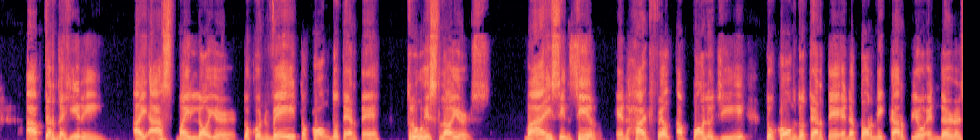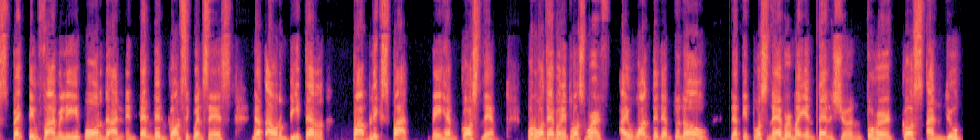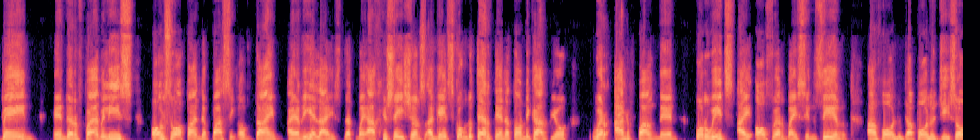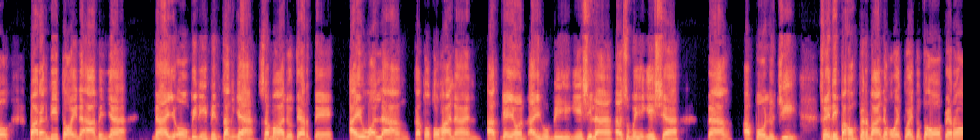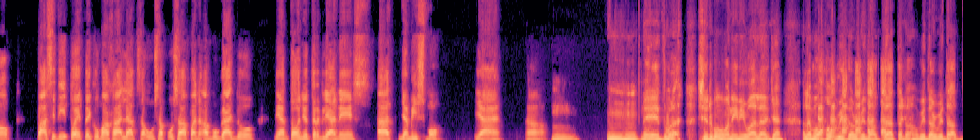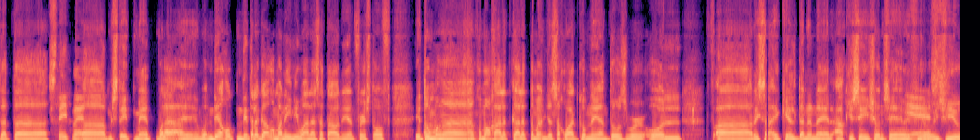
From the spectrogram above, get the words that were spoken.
After the hearing, I asked my lawyer to convey to Kong Duterte through his lawyers my sincere and heartfelt apology to Kong Duterte and Attorney Carpio and their respective family for the unintended consequences that our bitter public spat may have caused them. For whatever it was worth, I wanted them to know that it was never my intention to hurt, cause undue pain and their families. Also upon the passing of time, I realized that my accusations against Kong Duterte and Attorney Carpio were unfounded for which I offer my sincere apolo- apology. So, parang dito, inaamin niya na yung binibintang niya sa mga Duterte ay walang katotohanan at ngayon ay humihingi sila, uh, sumihingi siya ng apology. So, hindi pa kumpirmado kung ito ay totoo, pero base dito, ito ay kumakalat sa usap-usapan ng abogado ni Antonio Trillanes at niya mismo. Yan. Ah. Hmm. Mhm. Eh, wala, sino ba maniniwala dyan? Alam mo ako, with or without that, ano, with or without that uh, Statement. um, statement, wala Ah. eh. Hindi ako, hindi talaga ako maniniwala sa tao na yan, first off. Itong Ah. mga kumakalat-kalat naman dyan sa Quadcom na yan, those were all uh, recycled ano na eh, accusations eh. If you, Yes. if you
